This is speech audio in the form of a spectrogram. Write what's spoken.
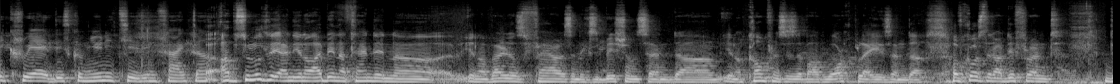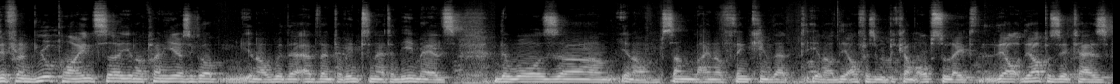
recreate these communities. In fact, huh? Uh, absolutely, and you know, I've been attending uh, you know various fairs and exhibitions and um, you know conferences about workplace, and uh, of course there are different different viewpoints. Uh, you know, 20 years ago, you know, with the advent of internet and emails, there was um, you know some line of thinking that you know the office will become obsolete. The, the opposite has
